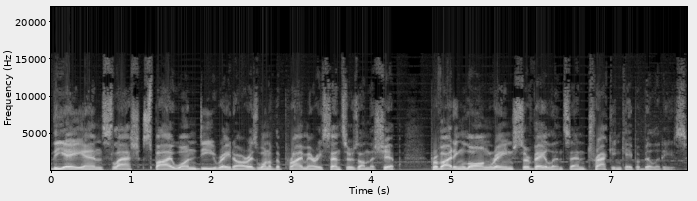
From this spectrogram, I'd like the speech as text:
The AN slash Spy-1D radar is one of the primary sensors on the ship, providing long-range surveillance and tracking capabilities.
